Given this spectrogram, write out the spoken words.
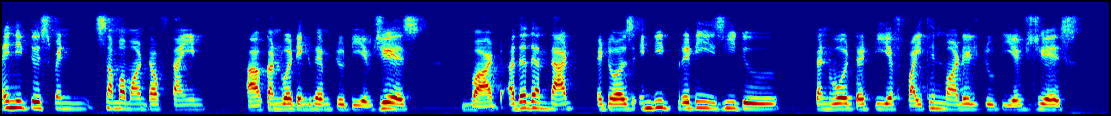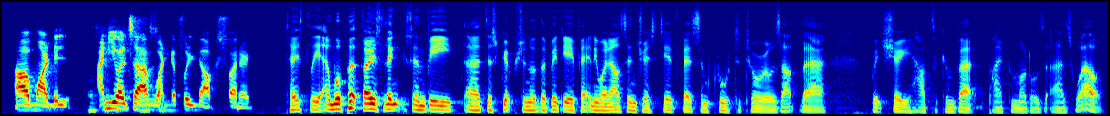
I need to spend some amount of time uh, converting them to TFJS. But other than that, it was indeed pretty easy to convert a TF Python model to TFJS uh, model. Awesome. And you also have awesome. wonderful docs for it. Totally. And we'll put those links in the uh, description of the video for anyone else interested. There's some cool tutorials out there which show you how to convert Python models as well.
